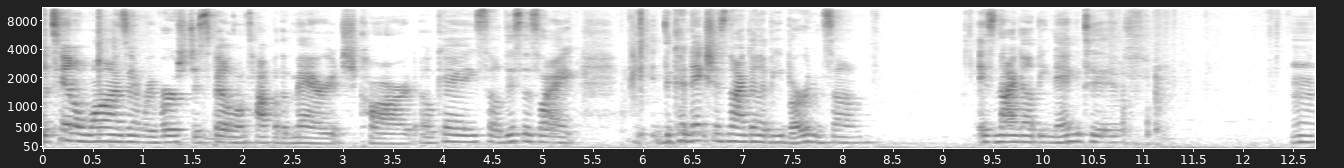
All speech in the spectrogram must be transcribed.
The ten of wands in reverse just fell on top of the marriage card okay? So this is like the connection's not going to be burdensome. It's not going to be negative. Mm.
